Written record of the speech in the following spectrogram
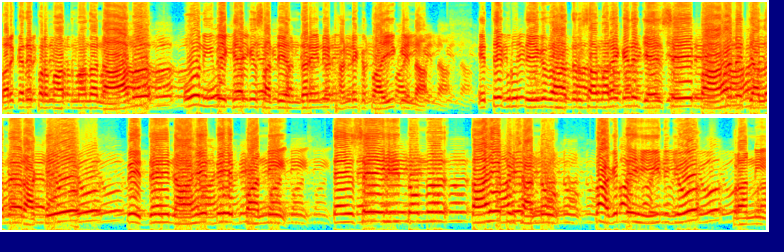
ਪਰ ਕਦੇ ਪਰਮਾਤਮਾ ਦਾ ਨਾਮ ਉਹ ਨਹੀਂ ਵੇਖਿਆ ਕਿ ਸਾਡੇ ਅੰਦਰ ਇਹਨੇ ਠੰਡਕ ਪਾਈ ਕਿ ਨਾ। ਇੱਥੇ ਗੁਰੂ ਤੇਗ ਬਹਾਦਰ ਸਾਹਿਬ ਮਹਾਰਾਜ ਕਹਿੰਦੇ, ਜੈਸੇ ਪਾਹਨ ਜਲ ਮੈਂ ਰਾਖਿਓ, ਭੇਦੇ ਨਾਹੇ ਤੇ ਪਾਨੀ। ਤੈਸੇ ਹੀ ਤੁਮ ਤਾਹੇ ਪਛਾਨੋ ਭਗਤਹੀਨ ਜੋ ਪ੍ਰਾਨੀ।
